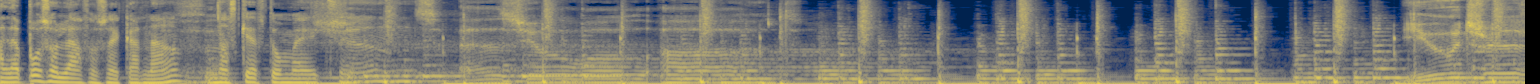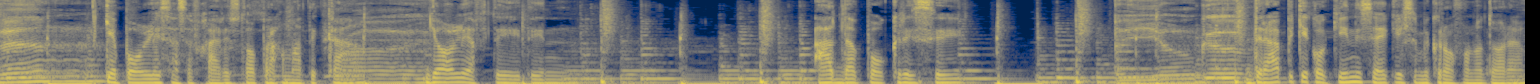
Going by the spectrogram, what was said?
Αλλά πόσο λάθος έκανα να σκέφτομαι έτσι. Και πολύ σας ευχαριστώ πραγματικά για όλη αυτή την ανταπόκριση. Ντράπη και κοκκίνησε έκλεισε μικρόφωνο τώρα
